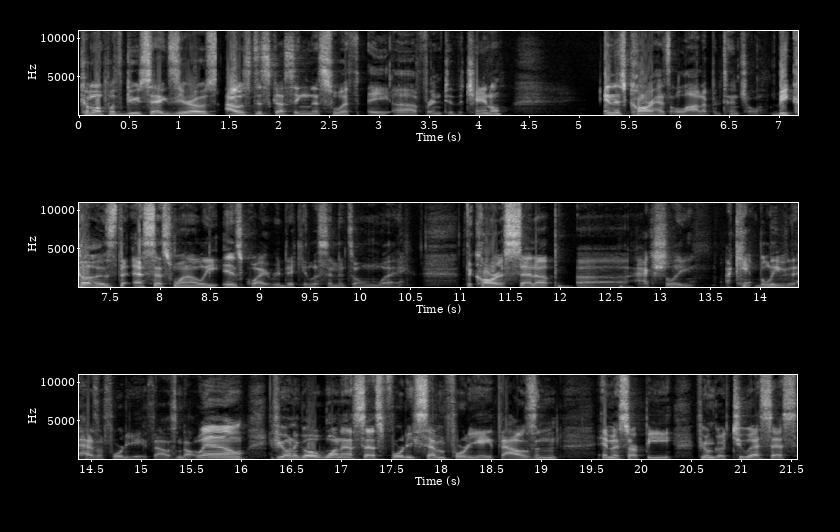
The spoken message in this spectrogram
come up with goose egg zeros. I was discussing this with a uh, friend to the channel. And this car has a lot of potential because the SS1LE is quite ridiculous in its own way. The car is set up, uh, actually, I can't believe it has a $48,000. Well, if you want to go 1SS 47, 48,000 MSRP, if you want to go 2SS,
